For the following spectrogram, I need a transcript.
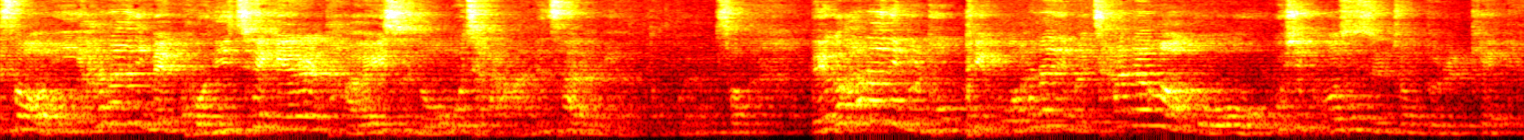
그래서 이 하나님의 권위 체계를 다윗이 너무 잘 아는 사람이었던 거예요. 그래서 내가 하나님을 높이고 하나님을 찬양하고 옷이 벗어질 정도로 이렇게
